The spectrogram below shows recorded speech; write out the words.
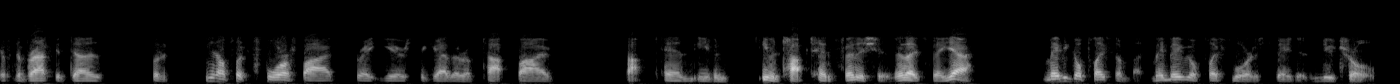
if Nebraska does put, you know, put four or five straight years together of top five top 10, even even top 10 finishes. And I'd say, yeah, maybe go play somebody. Maybe, maybe go play Florida State at a neutral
